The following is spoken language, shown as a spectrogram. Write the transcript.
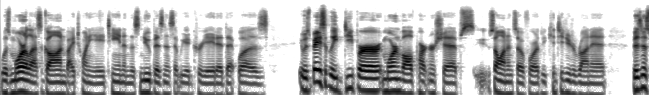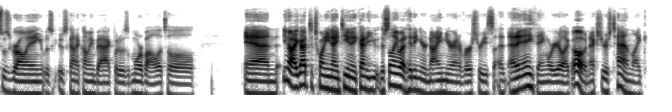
was more or less gone by 2018, and this new business that we had created that was it was basically deeper, more involved partnerships, so on and so forth. We continued to run it. Business was growing. It was it was kind of coming back, but it was more volatile. And you know, I got to 2019, and kind of there's something about hitting your nine year anniversary at, anything where you're like, oh, next year's 10. Like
